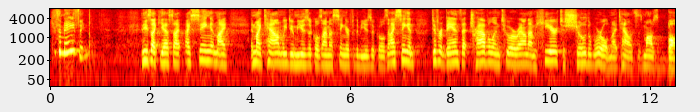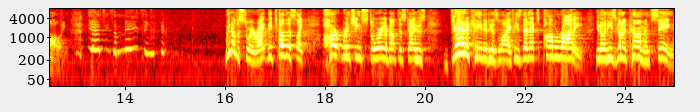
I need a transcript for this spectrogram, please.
He's amazing. And he's like, Yes, I, I sing in my in my town. We do musicals. I'm a singer for the musicals. And I sing in different bands that travel and tour around. I'm here to show the world my talents. His mom's bawling. Yes, he's amazing. We know the story, right? They tell this like heart wrenching story about this guy who's dedicated his life. He's the next Pavarotti, you know, and he's going to come and sing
